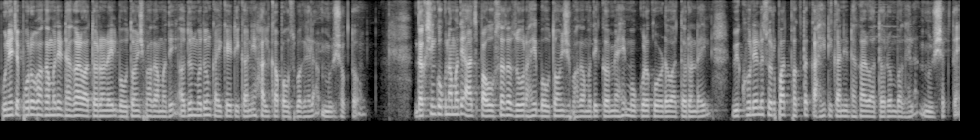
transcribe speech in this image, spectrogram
पुण्याच्या पूर्व भागामध्ये ढगाळ वातावरण राहील बहुतांश भागामध्ये अधूनमधून काही काही ठिकाणी हलका पाऊस बघायला मिळू शकतो. दक्षिण कोकणामध्ये आज पावसाचा जोर आहे. बहुतांश भागामध्ये कमी आहे. मोकळं कोरडं वातावरण राहील. विखुरलेल्या स्वरूपात फक्त काही ठिकाणी ढगाळ वातावरण बघायला मिळू शकते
